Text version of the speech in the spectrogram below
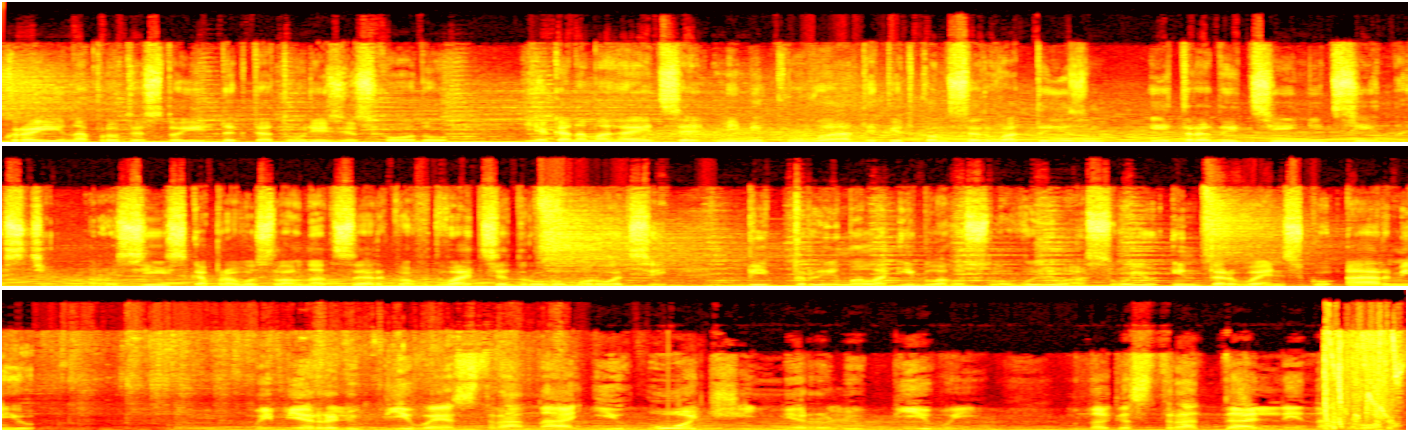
Україна протистоїть диктатурі зі сходу, яка намагається мімікрувати під консерватизм і традиційні цінності. Російська православна церква в 22-му році підтримала і благословила свою інтервентську армію Мы миролюбивая страна и очень миролюбивый, многострадальный народ.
